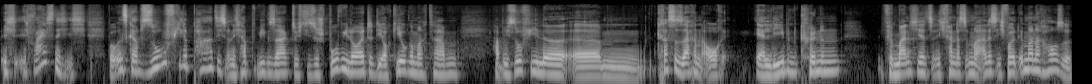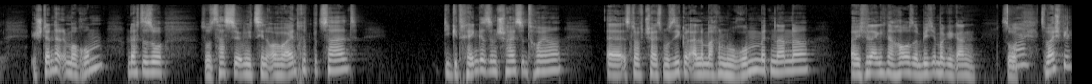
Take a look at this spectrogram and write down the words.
Ich, ich weiß nicht. Ich, bei uns gab es so viele Partys und ich habe, wie gesagt, durch diese Spovi-Leute, die auch Geo gemacht haben, habe ich so viele ähm, krasse Sachen auch erleben können. Für manche jetzt, und ich fand das immer alles, ich wollte immer nach Hause. Ich stand halt immer rum und dachte so, so, jetzt hast du irgendwie 10 Euro Eintritt bezahlt, die Getränke sind scheiße teuer, äh, es läuft scheiß Musik und alle machen nur rum miteinander. Äh, ich will eigentlich nach Hause, dann bin ich immer gegangen. So, Ja. zum Beispiel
